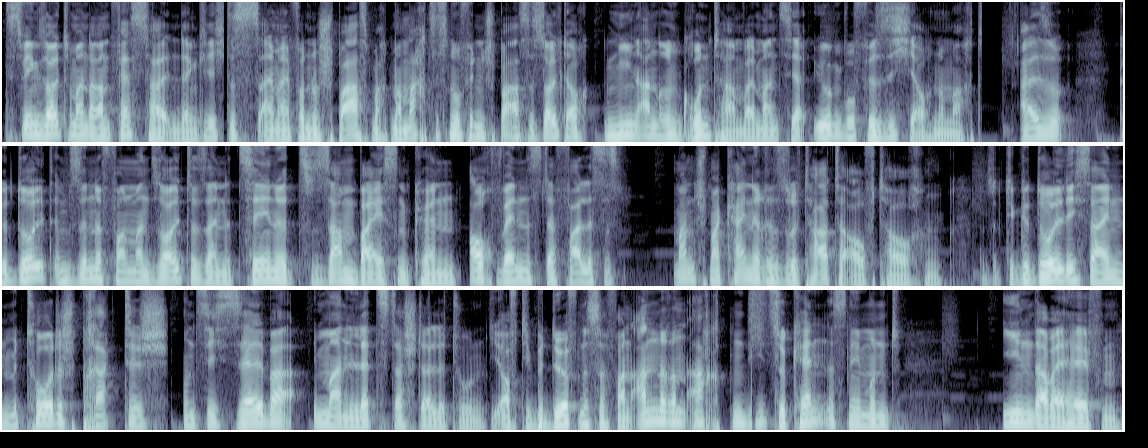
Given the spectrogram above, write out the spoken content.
Deswegen sollte man daran festhalten, denke ich, dass es einem einfach nur Spaß macht. Man macht es nur für den Spaß. Es sollte auch nie einen anderen Grund haben, weil man es ja irgendwo für sich ja auch nur macht. Also Geduld im Sinne von, man sollte seine Zähne zusammenbeißen können, auch wenn es der Fall ist, dass manchmal keine Resultate auftauchen. Man sollte geduldig sein, methodisch, praktisch und sich selber immer an letzter Stelle tun. Die auf die Bedürfnisse von anderen achten, die zur Kenntnis nehmen und ihnen dabei helfen.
